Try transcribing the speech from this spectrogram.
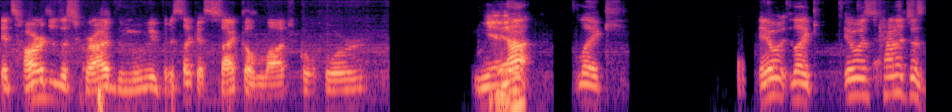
it's hard to describe the movie, but it's like a psychological horror. Yeah, Not like it was like it was kind of just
